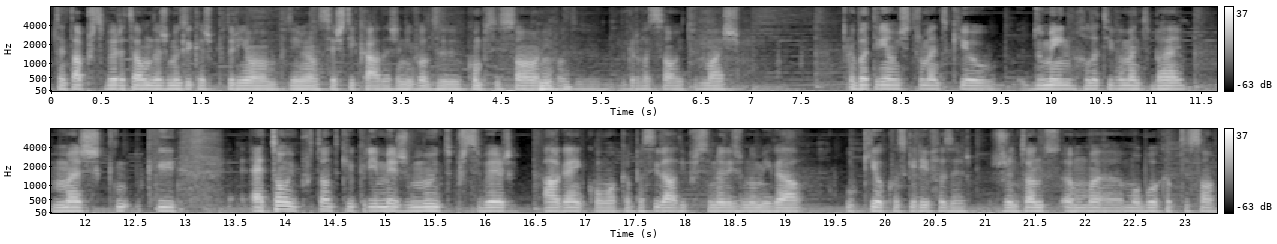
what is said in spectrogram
tentar perceber até onde as músicas poderiam, poderiam ser esticadas a nível de composição, a nível de, gravação e tudo mais. A bateria é um instrumento que eu domino relativamente bem, mas que, que é tão importante que eu queria mesmo muito perceber alguém com a capacidade e profissionalismo do Miguel o que ele conseguiria fazer, juntando a uma, uma boa captação.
